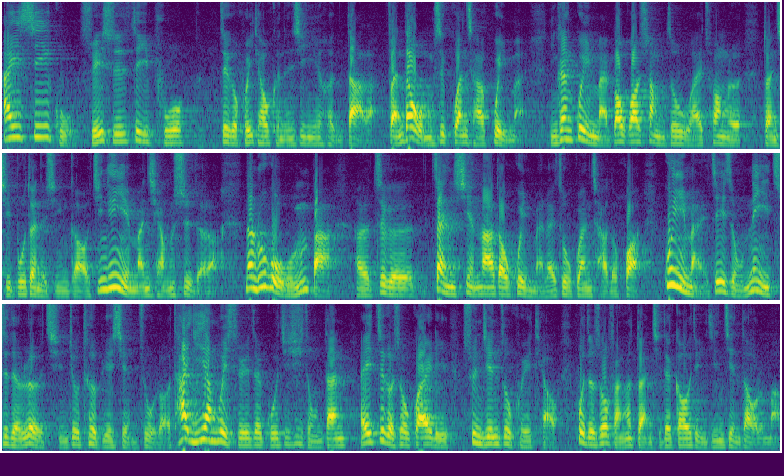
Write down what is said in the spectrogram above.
IC 股随时这一波。这个回调可能性也很大了，反倒我们是观察贵买。你看贵买，包括上周五还创了短期波段的新高，今天也蛮强势的啦。那如果我们把呃这个战线拉到贵买来做观察的话，贵买这种内资的热情就特别显著了。它一样会随着国际系统单，哎，这个时候乖离瞬间做回调，或者说反而短期的高点已经见到了吗？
